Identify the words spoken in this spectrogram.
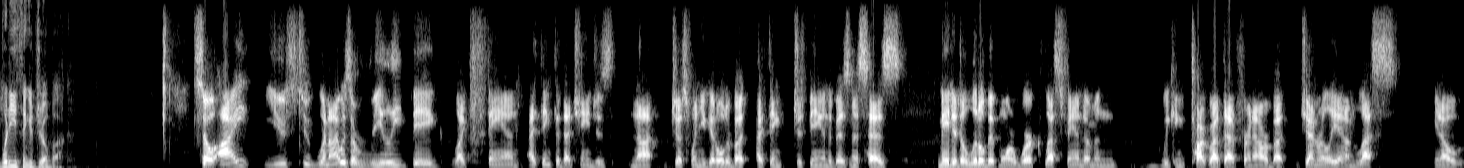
What do you think of Joe Buck? So I used to when I was a really big like fan. I think that that changes not just when you get older, but I think just being in the business has made it a little bit more work, less fandom, and we can talk about that for an hour. But generally, I'm less, you know,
